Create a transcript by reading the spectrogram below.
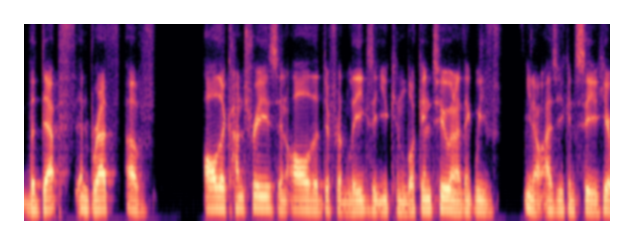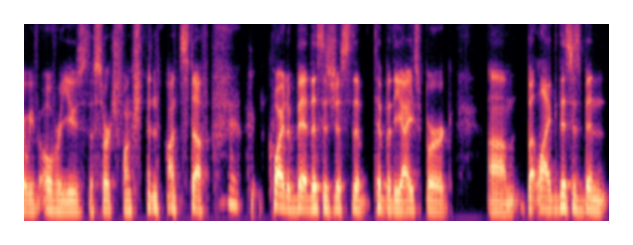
the depth and breadth of all the countries and all the different leagues that you can look into. And I think we've you know, as you can see here, we've overused the search function on stuff quite a bit. This is just the tip of the iceberg. Um, but like this has been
